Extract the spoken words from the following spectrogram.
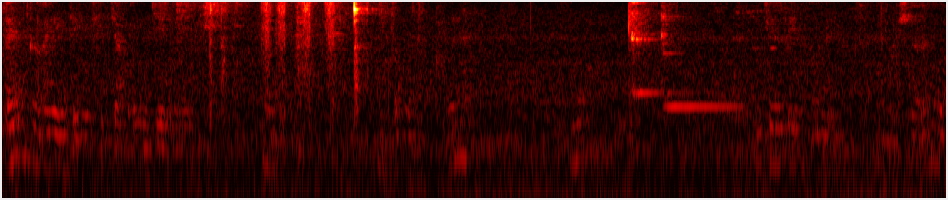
Ay, kakainin mo si Jack and Jill. Enjoy din kami sa commercial. Ano?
